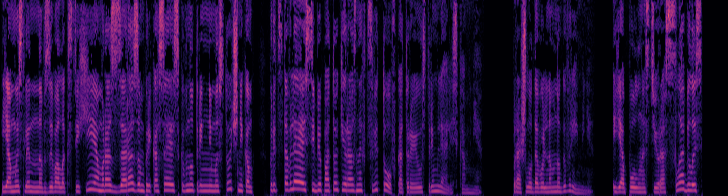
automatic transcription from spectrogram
Я мысленно взывала к стихиям, раз за разом прикасаясь к внутренним источникам, представляя себе потоки разных цветов, которые устремлялись ко мне. Прошло довольно много времени. Я полностью расслабилась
